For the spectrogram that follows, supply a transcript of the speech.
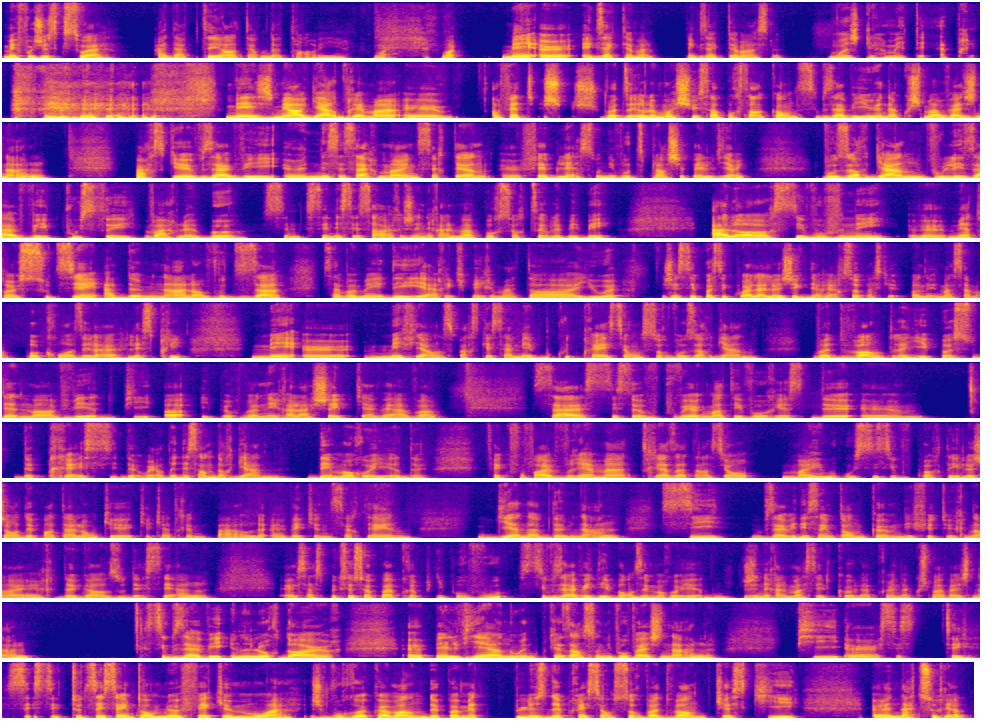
mais il faut juste qu'il soit adapté en termes de taille. Oui. Ouais. Mais euh, exactement, exactement ça. Moi, je les remettais après. mais je mets en garde vraiment euh, en fait, je, vais dire, moi, je suis 100% contre si vous avez eu un accouchement vaginal parce que vous avez euh, nécessairement une certaine euh, faiblesse au niveau du plancher pelvien. Vos organes, vous les avez poussés vers le bas. C'est nécessaire généralement pour sortir le bébé. Alors, si vous venez euh, mettre un soutien abdominal en vous disant ça va m'aider à récupérer ma taille ou je ne sais pas c'est quoi la logique derrière ça parce que honnêtement, ça ne m'a pas croisé l'esprit mais méfiance parce que ça met beaucoup de pression sur vos organes. Votre ventre, là, il n'est pas soudainement vide, puis ah, il peut revenir à la shape qu'il y avait avant. C'est ça, vous pouvez augmenter vos risques de, de, de, de descente d'organes, d'hémorroïdes. Fait qu'il faut faire vraiment très attention, même aussi si vous portez le genre de pantalon que, que Catherine parle avec une certaine gaine abdominale. Si vous avez des symptômes comme des fuites urinaires, de gaz ou de sel, euh, ça se peut que ce ne soit pas approprié pour vous. Si vous avez des bons hémorroïdes, généralement c'est le cas après un accouchement vaginal. Si vous avez une lourdeur euh, pelvienne ou une présence au niveau vaginal, puis euh, tous ces symptômes-là fait que moi, je vous recommande de ne pas mettre plus de pression sur votre ventre que ce qui est naturel.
